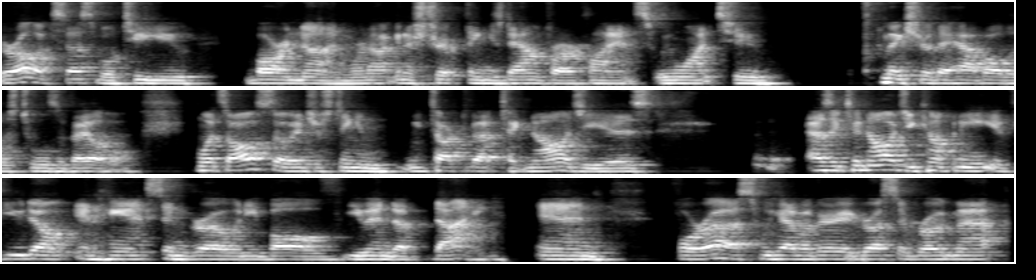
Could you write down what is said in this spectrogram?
They're all accessible to you, bar none. We're not going to strip things down for our clients. We want to make sure they have all those tools available. What's also interesting, and we talked about technology, is as a technology company, if you don't enhance and grow and evolve, you end up dying. And for us, we have a very aggressive roadmap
